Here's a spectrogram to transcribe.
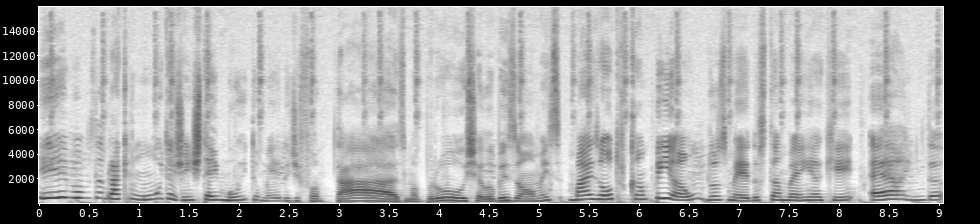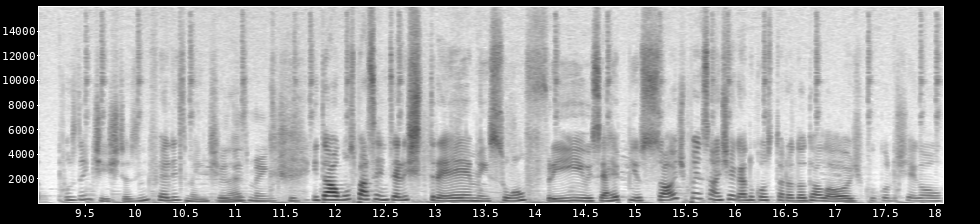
E vamos lembrar que muita gente tem muito medo de fantasma, bruxa, lobisomens, mas outro campeão dos medos também aqui é ainda os dentistas, infelizmente, infelizmente. né? Então, alguns pacientes eles tremem, suam frio e se arrepiam só de pensar em chegar no consultório odontológico, quando chegam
